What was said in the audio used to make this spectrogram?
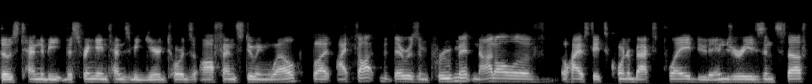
those tend to be the spring game tends to be geared towards offense doing well. But I thought that there was improvement. Not all of Ohio State's cornerbacks played due to injuries and stuff,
